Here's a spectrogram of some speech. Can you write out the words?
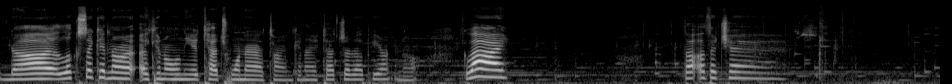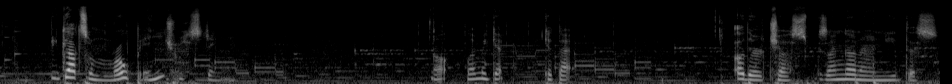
No, it looks like I, uh, I can only attach one at a time. Can I attach it up here? No. Goodbye! The other chest. You got some rope. Interesting. Oh, let me get get that other chest because I'm gonna need this.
